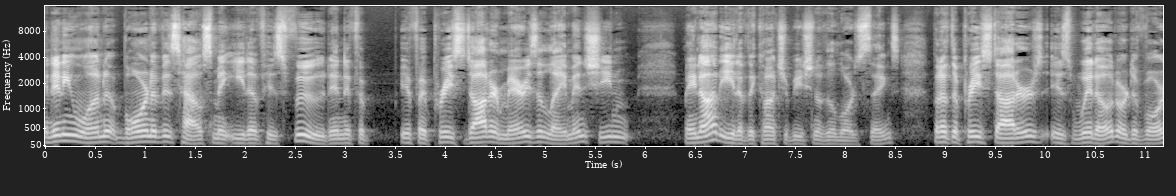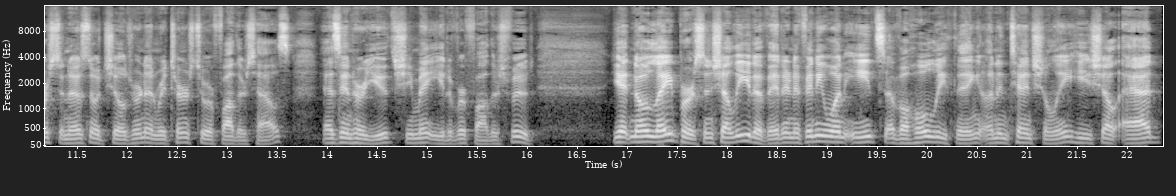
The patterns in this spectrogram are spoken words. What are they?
and anyone born of his house may eat of his food. And if a if a priest's daughter marries a layman, she may not eat of the contribution of the Lord's things. But if the priest's daughter is widowed or divorced and has no children and returns to her father's house, as in her youth, she may eat of her father's food. Yet no layperson shall eat of it, and if anyone eats of a holy thing unintentionally, he shall add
